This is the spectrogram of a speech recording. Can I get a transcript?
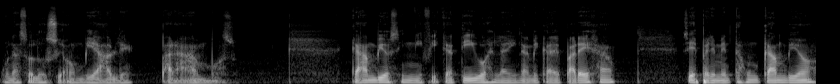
una solución viable para ambos. Cambios significativos en la dinámica de pareja. Si experimentas un cambio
